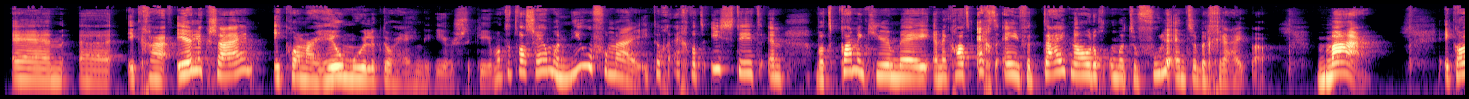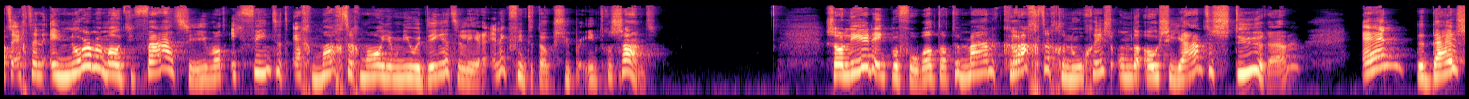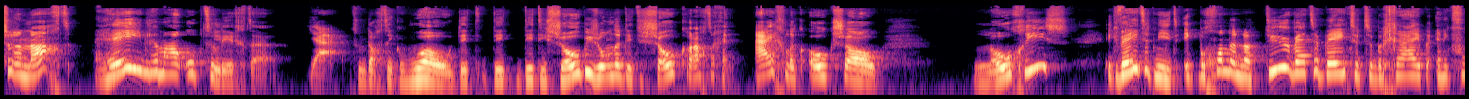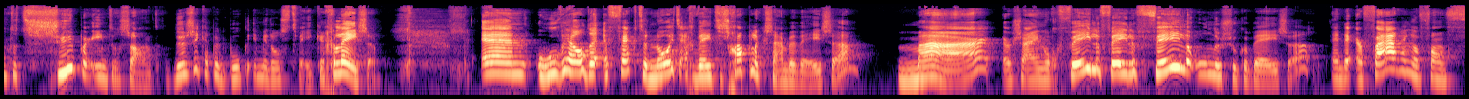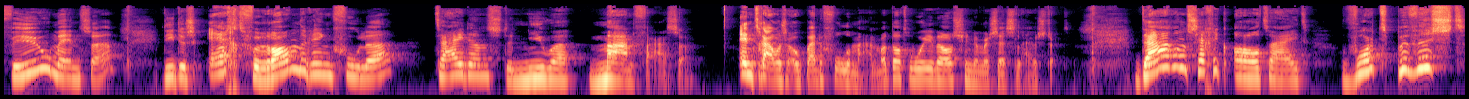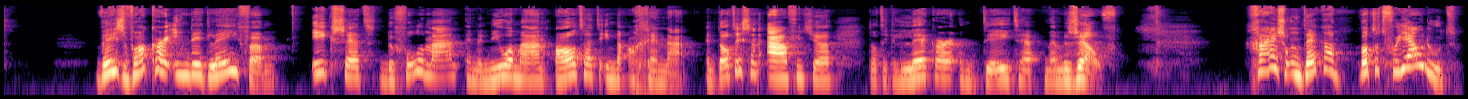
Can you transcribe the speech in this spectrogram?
En uh, ik ga eerlijk zijn, ik kwam er heel moeilijk doorheen de eerste keer. Want het was helemaal nieuw voor mij. Ik dacht echt, wat is dit? En wat kan ik hiermee? En ik had echt even tijd nodig om het te voelen en te begrijpen. Maar ik had echt een enorme motivatie, want ik vind het echt machtig mooi om nieuwe dingen te leren. En ik vind het ook super interessant. Zo leerde ik bijvoorbeeld dat de maan krachtig genoeg is om de oceaan te sturen en de duistere nacht helemaal op te lichten. Ja, toen dacht ik, wow, dit, dit, dit is zo bijzonder, dit is zo krachtig en eigenlijk ook zo logisch. Ik weet het niet. Ik begon de natuurwetten beter te begrijpen en ik vond het super interessant. Dus ik heb het boek inmiddels twee keer gelezen. En hoewel de effecten nooit echt wetenschappelijk zijn bewezen, maar er zijn nog vele, vele, vele onderzoeken bezig. En de ervaringen van veel mensen die dus echt verandering voelen tijdens de nieuwe maanfase. En trouwens ook bij de volle maan, maar dat hoor je wel als je nummer 6 luistert. Daarom zeg ik altijd: word bewust. Wees wakker in dit leven. Ik zet de volle maan en de nieuwe maan altijd in de agenda. En dat is een avondje dat ik lekker een date heb met mezelf. Ga eens ontdekken wat het voor jou doet.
